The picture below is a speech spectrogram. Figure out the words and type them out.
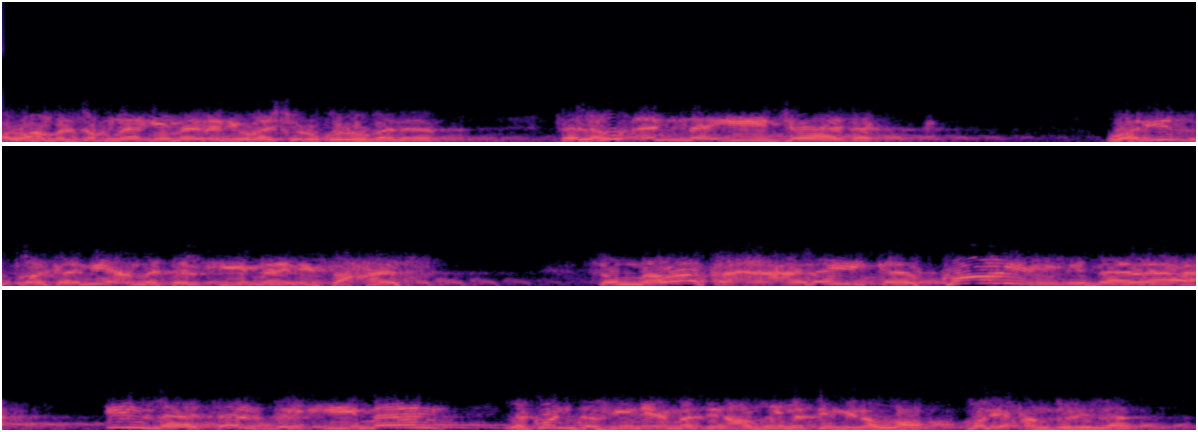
اللهم ارزقنا إيمانا يباشر قلوبنا. فلو أن إيجادك ورزقك نعمة الإيمان فحسب. ثم وقع عليك كل بلاء إلا سلب الإيمان لكنت في نعمة عظيمة من الله. قل الحمد لله.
